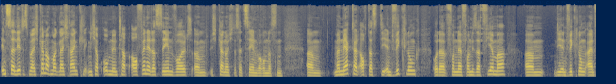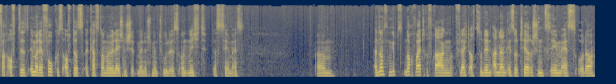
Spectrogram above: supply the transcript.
installiert es mal. Ich kann auch mal gleich reinklicken. Ich habe oben den Tab auf, wenn ihr das sehen wollt. Ähm, ich kann euch das erzählen, warum das ein. Ähm, man merkt halt auch, dass die Entwicklung oder von, der, von dieser Firma, ähm, die Entwicklung einfach auf das, immer der Fokus auf das äh, Customer Relationship Management Tool ist und nicht das CMS. Ähm, ansonsten gibt es noch weitere Fragen, vielleicht auch zu den anderen esoterischen CMS oder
